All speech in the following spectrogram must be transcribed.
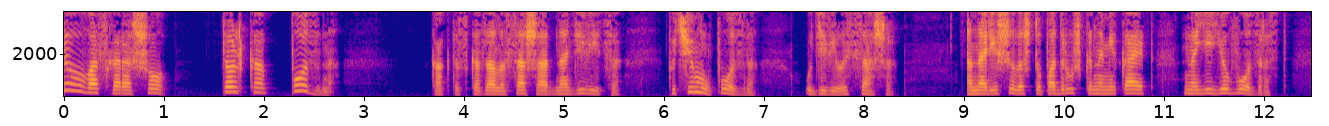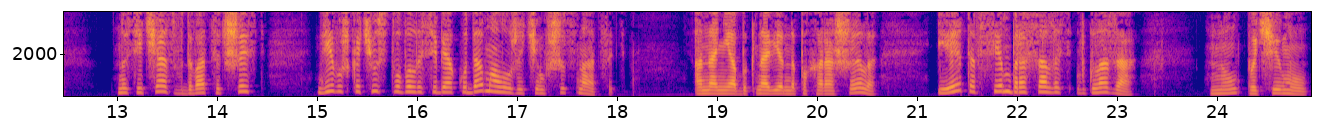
все у вас хорошо, только поздно», — как-то сказала Саша одна девица. «Почему поздно?» — удивилась Саша. Она решила, что подружка намекает на ее возраст. Но сейчас, в двадцать шесть, девушка чувствовала себя куда моложе, чем в шестнадцать. Она необыкновенно похорошела, и это всем бросалось в глаза. «Ну, почему?»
